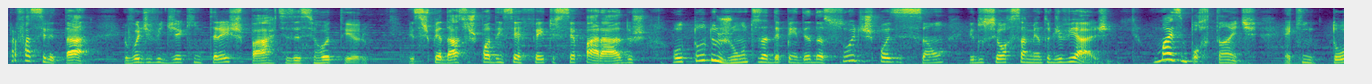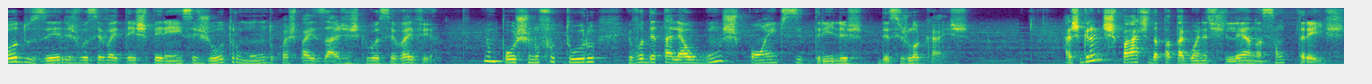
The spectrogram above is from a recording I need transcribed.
Para facilitar, eu vou dividir aqui em três partes esse roteiro. Esses pedaços podem ser feitos separados ou todos juntos a depender da sua disposição e do seu orçamento de viagem. O mais importante é que em todos eles você vai ter experiências de outro mundo com as paisagens que você vai ver. Em um post no futuro eu vou detalhar alguns points e trilhas desses locais. As grandes partes da Patagônia chilena são três:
